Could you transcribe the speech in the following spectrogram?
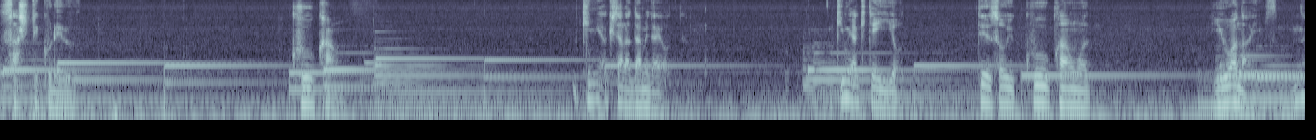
さしてくれる空間。君は来たらダメだよ。君は来ていいよ。ってそういう空間は言わないんですもんね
